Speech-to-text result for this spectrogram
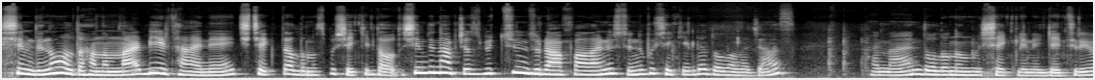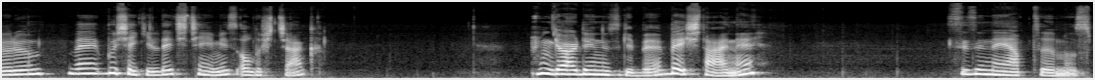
Şimdi ne oldu hanımlar? Bir tane çiçek dalımız bu şekilde oldu. Şimdi ne yapacağız? Bütün zürafaların üstünü bu şekilde dolanacağız. Hemen dolanılmış şeklini getiriyorum ve bu şekilde çiçeğimiz oluşacak. Gördüğünüz gibi 5 tane sizinle yaptığımız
